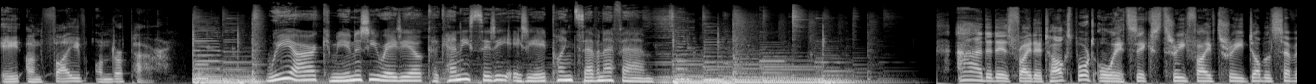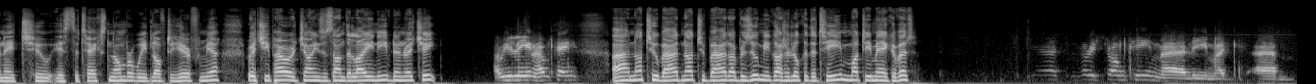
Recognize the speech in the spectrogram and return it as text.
eight, on 5 under par. We are Community Radio Kilkenny City 88.7 FM. And it is Friday Talk Sport 086 353 7782 is the text number. We'd love to hear from you. Richie Power joins us on the line. Evening, Richie. How are you, Liam? How's things? Uh, not too bad, not too bad. I presume you got a look at the team. What do you make of it? Yeah, it's a very strong team, uh, Liam. I, um,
